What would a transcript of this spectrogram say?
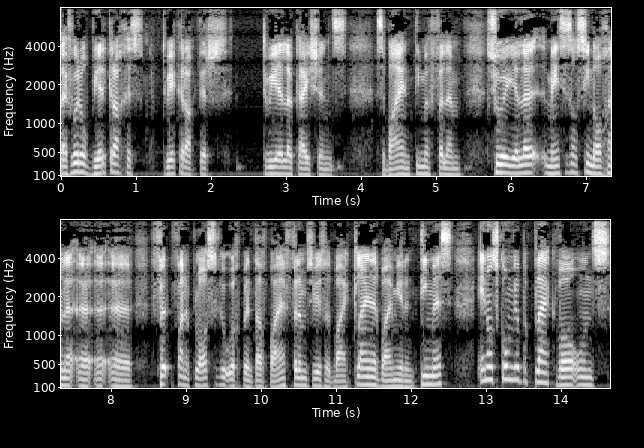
byvoorbeeld Beerkrag is twee karakters, twee locations. Dit is 'n baie intieme film. So julle mense sal sien gaan 'n 'n 'n van 'n plaaslike oogpunt af baie films wees wat baie kleiner, baie meer intiem is en ons kom weer op 'n plek waar ons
